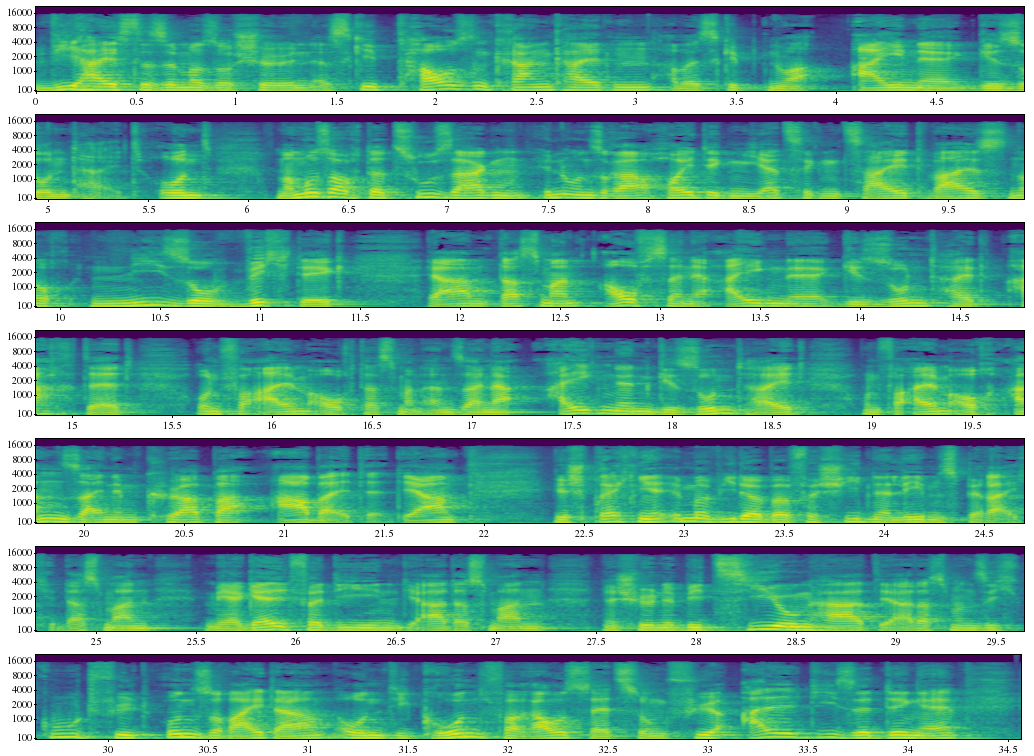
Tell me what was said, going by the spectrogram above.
Wie heißt es immer so schön? Es gibt tausend Krankheiten, aber es gibt nur eine Gesundheit. Und man muss auch dazu sagen, in unserer heutigen, jetzigen Zeit war es noch nie so wichtig, ja, dass man auf seine eigene Gesundheit achtet und vor allem auch, dass man an seiner eigenen Gesundheit und vor allem auch an seinem Körper arbeitet, ja. Wir sprechen ja immer wieder über verschiedene Lebensbereiche, dass man mehr Geld verdient, ja, dass man eine schöne Beziehung hat, ja, dass man sich gut fühlt und so weiter. Und die Grundvoraussetzung für all diese Dinge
